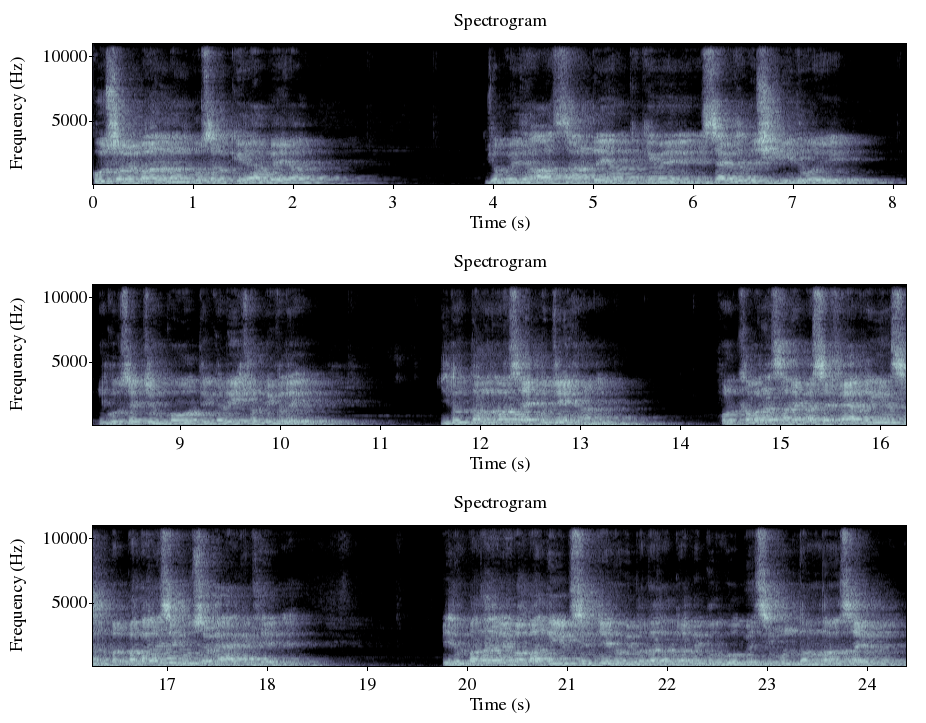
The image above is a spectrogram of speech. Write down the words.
ਕੁਝ ਸਮੇਂ ਬਾਅਦ ਅਨੰਦਪੁਰ ਸਾਹਿਬ ਘੇਰਾ ਪਿਆ ਜੋ ਆਪਣੇ ਇਤਿਹਾਸ ਜਾਣਦੇ ਹਾਂ ਕਿ ਕਿਵੇਂ ਸਾਹਿਬਜ਼ਾਦੇ ਸ਼ਹੀਦ ਹੋਏ ਗੁਰੂ ਸਾਹਿਬ ਚਮਕੌਰ ਦੀ ਗੜੀ ਚੋਂ ਨਿਕਲੇ ਜਦੋਂ ਦਮਦਮਾ ਸਾਹਿਬ ਪੁੱਜੇ ਹਨ ਹੁਣ ਖਬਰਾਂ ਸਾਰੇ ਪਾਸੇ ਫੈਲ ਰਹੀਆਂ ਸਨ ਪਰ ਪਤਾ ਨਹੀਂ ਸੀ ਗੁਰੂ ਸਾਹਿਬ ਹੈ ਕਿੱਥੇ ਨੇ ਜਦੋਂ ਪਤਾ ਲੱਗੇ ਬਾਬਾ ਦੀਪ ਸਿੰਘ ਜੀ ਨੂੰ ਵੀ ਪਤਾ ਲੱਗਾ ਵੀ ਗੁਰੂ ਗੋਬਿੰਦ ਸਿੰਘ ਹੁਣ ਦਮਦਮਾ ਸਾਹਿਬ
